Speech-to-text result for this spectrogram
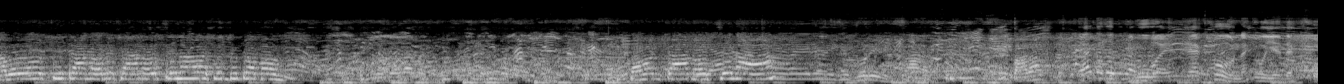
আরও একটু টান হবে, টান হচ্ছে না, কিন্তু তেমন তেমন টান হচ্ছে না। মোবাইল দেখো নাকি ওই দেখো?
